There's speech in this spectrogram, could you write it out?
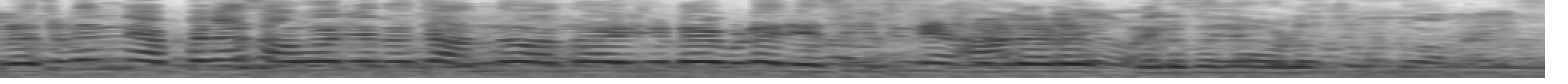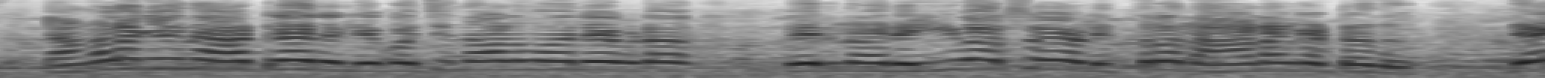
പ്രസിഡന്റിന് എപ്പോഴാ സൗകര്യം എന്ന് വെച്ചാൽ അന്ന് വന്നു കഴിഞ്ഞിട്ട് ഇവിടെ രസീറ്റിന് ആളുകൾ കൊടുക്കുന്നുള്ളൂ. ഞങ്ങളൊക്കെ ഈ നാട്ടുകാരല്ലേ? കൊച്ചുനാൾ മുതലേ ഇവിടെ വരുന്നവരെ. ഈ വർഷമാണ് ഇത്ര നാണം കെട്ടത്. ഇതേ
